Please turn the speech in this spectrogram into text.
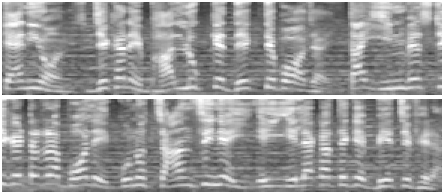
ক্যানিয়ন্স, যেখানে ভাল্লুককে দেখতে পাওয়া যায়। তাই ইনভেস্টিগেটররা বলে কোনো চান্সই নেই এই এলাকা থেকে বেঁচে ফেরা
